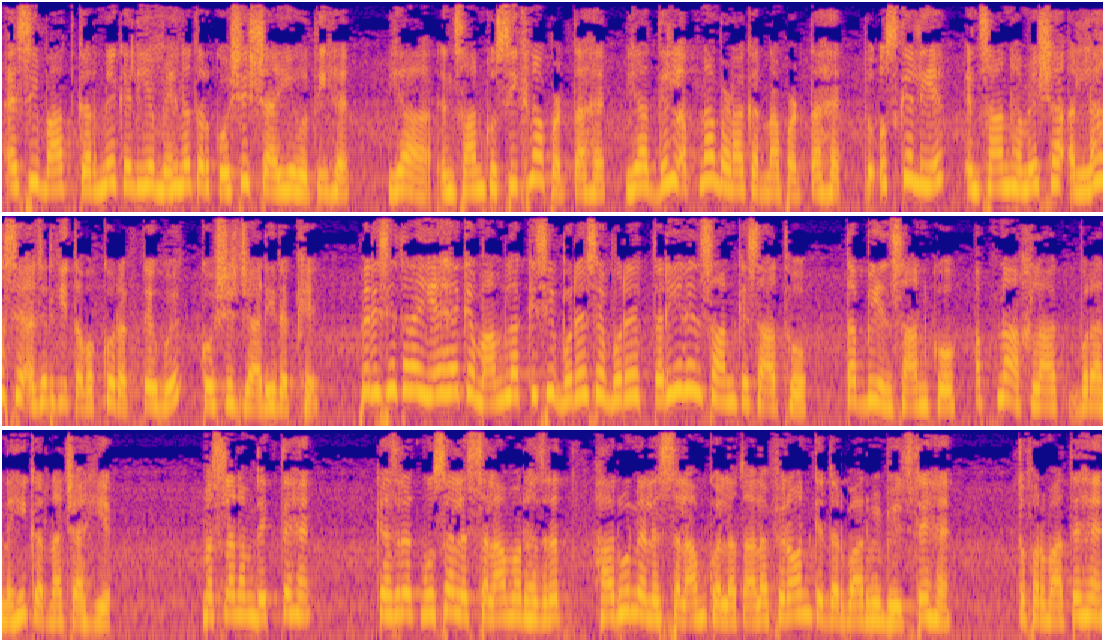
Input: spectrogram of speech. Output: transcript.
ایسی بات کرنے کے لیے محنت اور کوشش چاہیے ہوتی ہے۔ یا انسان کو سیکھنا پڑتا ہے یا دل اپنا بڑا کرنا پڑتا ہے، تو اس کے لیے انسان ہمیشہ اللہ سے اجر کی توقع رکھتے ہوئے کوشش جاری رکھے۔ پھر اسی طرح یہ ہے کہ معاملہ کسی برے سے برے ترین انسان کے ساتھ ہو، تب بھی انسان کو اپنا اخلاق برا نہیں کرنا چاہیے۔ مثلاً ہم دیکھتے ہیں کہ حضرت موسی علیہ السلام اور حضرت ہارون علیہ السلام کو اللہ تعالیٰ فرعون کے دربار میں بھیجتے ہیں۔ تو فرماتے ہیں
